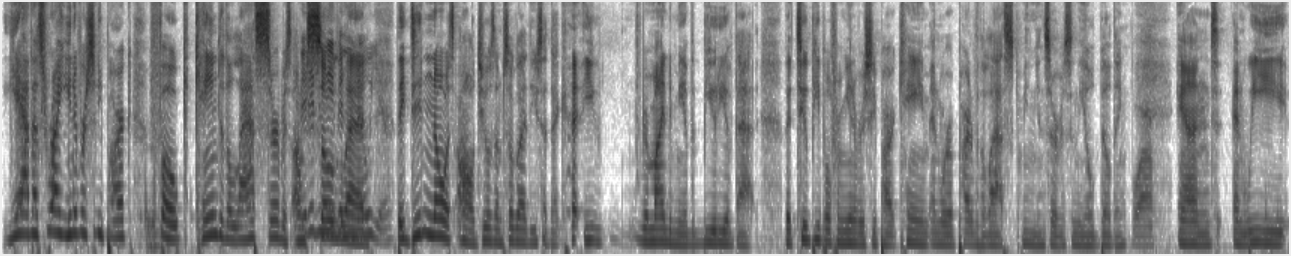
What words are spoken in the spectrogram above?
yeah that's right. University park folk came to the last service. I'm They didn't so even glad. know you. they didn't know us. Oh jules i'm so glad that you said that. You reminded me of the beauty of that that two people from university park came and were a part of the last communion service in the old building. Wow. and and we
